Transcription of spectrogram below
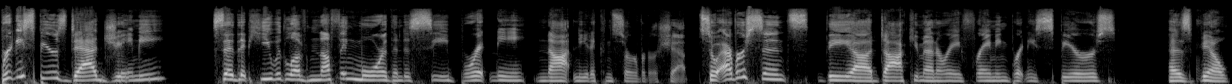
Britney Spears' dad, Jamie, said that he would love nothing more than to see Britney not need a conservatorship. So ever since the uh, documentary "Framing Britney Spears." Has you know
